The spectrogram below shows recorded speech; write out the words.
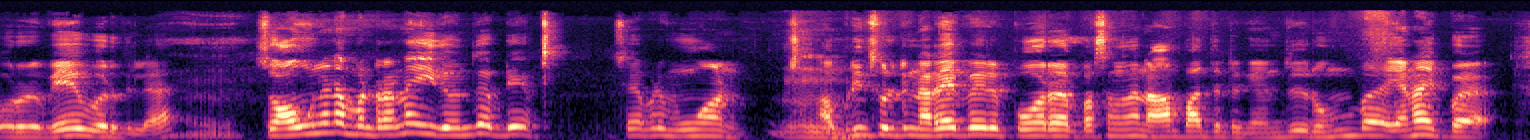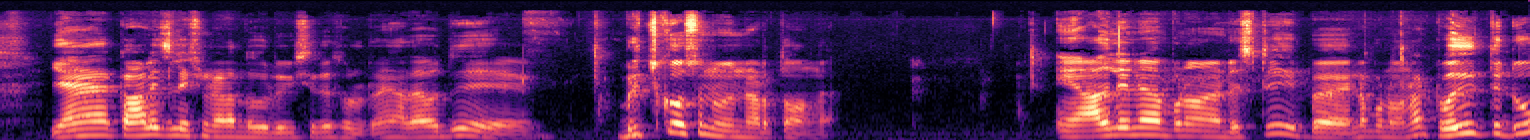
ஒரு வேவ் வருதுல. ஸோ அவங்க என்ன பண்றாங்கன்னா இது வந்து அப்படியே சரி அப்படியே மூவ் ஆன். அப்படின்னு சொல்லிட்டு நிறைய பேர் போற பசங்க தான் நான் பார்த்துட்டு இருக்கேன் வந்து ரொம்ப ஏன்னா இப்போ என் காலேஜ் லைஃப் நடந்த ஒரு விஷயத்த சொல்றேன் அதாவது பிரிட்ஜ் கோர்ஸ்னு நடத்துவாங்க அதில் என்ன பண்ணுவாங்க டெஸ்ட்டு இப்போ என்ன பண்ணுவாங்கன்னா டுவெல்த்து டு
